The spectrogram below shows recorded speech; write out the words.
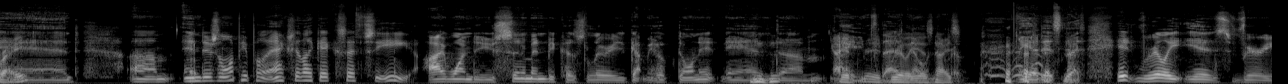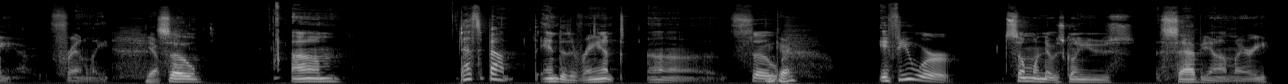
Right. and um, and there's a lot of people that actually like XFCE. I wanted to use Cinnamon because Larry got me hooked on it, and um, I hate him for it that. really No, is nice. really. yeah, it is nice. It really is very friendly. Yep. So, um, that's about the end of the rant. Uh, so, Okay. if you were someone that was going to use Sabayon, Larry,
